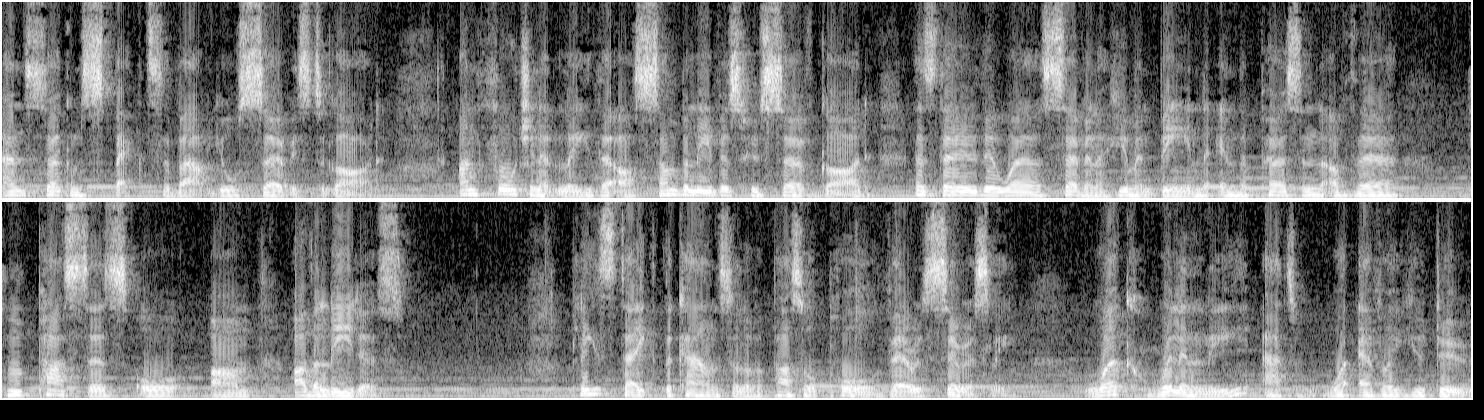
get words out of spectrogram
and circumspect about your service to God Unfortunately, there are some believers who serve God as though they were serving a human being in the person of their pastors or um, other leaders. Please take the counsel of Apostle Paul very seriously. Work willingly at whatever you do,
